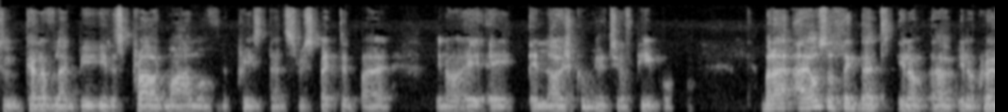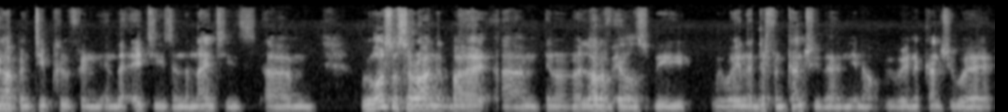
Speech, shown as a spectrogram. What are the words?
to kind of like be this proud mom of the priest that's respected by you know a, a, a large community of people but I, I, also think that you know, uh, you know, growing up in Diepkloof in, in the 80s and the 90s, um, we were also surrounded by um, you know a lot of ills. We we were in a different country then. You know, we were in a country where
